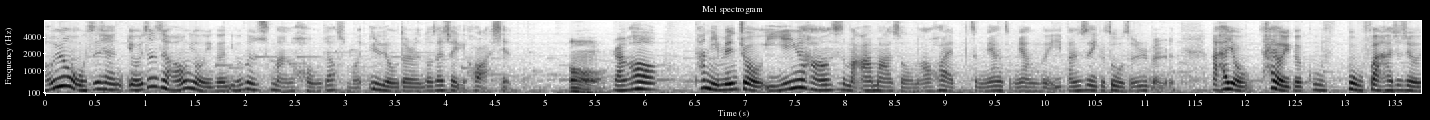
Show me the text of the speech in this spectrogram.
哦，因为我之前有一阵子好像有一个有一本书蛮红，叫什么“一流的人都在这里划线哦”，，然后它里面就有一页，因为好像是什么阿玛总，然后后来怎么样怎么样的，反正是一个作者日本人。那他有他有一个部部分，他就是有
